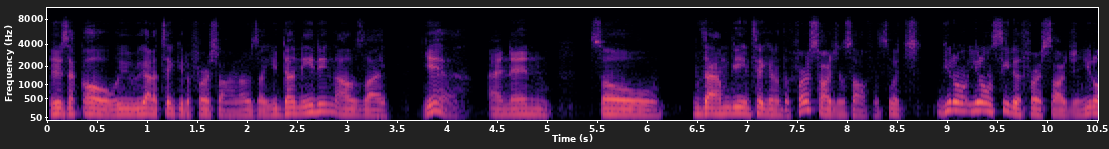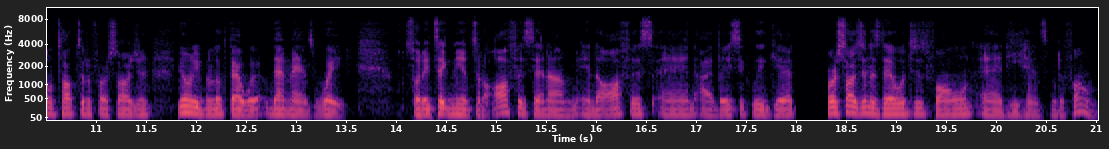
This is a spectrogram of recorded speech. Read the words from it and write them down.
He's like, oh, we, we got to take you to first sergeant. I was like, you done eating? I was like, yeah. And then so I'm being taken to the first sergeant's office, which you don't you don't see the first sergeant, you don't talk to the first sergeant, you don't even look that way, that man's way. So they take me into the office, and I'm in the office, and I basically get First sergeant is there with his phone and he hands me the phone.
